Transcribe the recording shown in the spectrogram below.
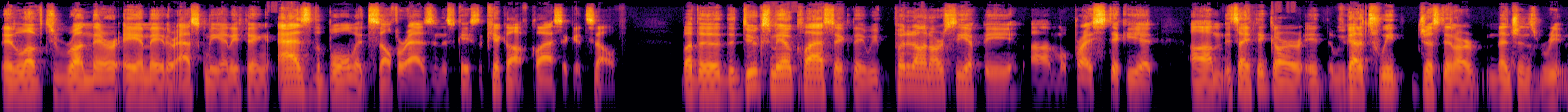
They love to run their AMA, their Ask Me Anything, as the bowl itself, or as in this case, the kickoff classic itself. But the the Duke's Mayo Classic, they we put it on RCFB. Um, we'll probably sticky it. Um, it's I think our it, we've got a tweet just in our mentions re-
